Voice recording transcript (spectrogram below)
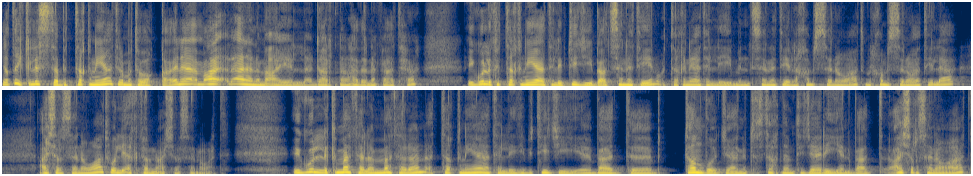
يعطيك لستة بالتقنيات المتوقعة. أنا مع الآن أنا معي الجارتنر هذا أنا فاتحة. يقول لك التقنيات اللي بتيجي بعد سنتين والتقنيات اللي من سنتين لخمس سنوات من خمس سنوات إلى عشر سنوات واللي أكثر من عشر سنوات. يقول لك مثلا مثلا التقنيات اللي بتيجي بعد تنضج يعني تستخدم تجاريا بعد عشر سنوات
